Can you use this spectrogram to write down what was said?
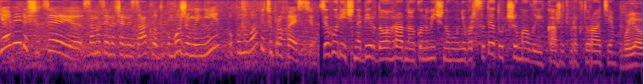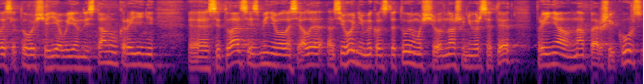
Я вірю, що це саме цей навчальний заклад допоможе мені опанувати цю професію. Цьогоріч набір до аграрно-економічного університету чималий, кажуть в ректораті. Боялися того, що є воєнний стан в Україні. е, ситуація змінювалася. Але сьогодні ми констатуємо, що наш університет прийняв на перший курс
